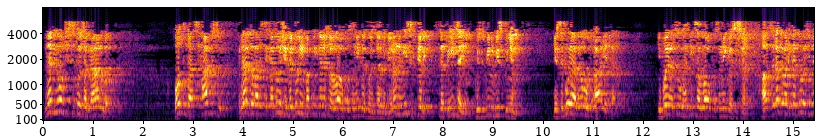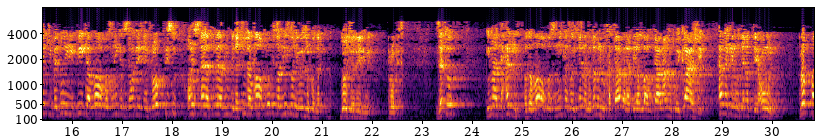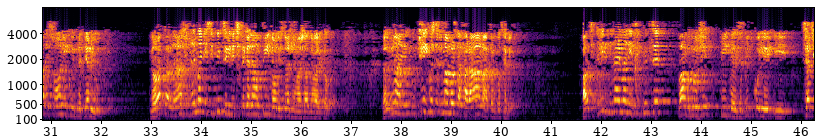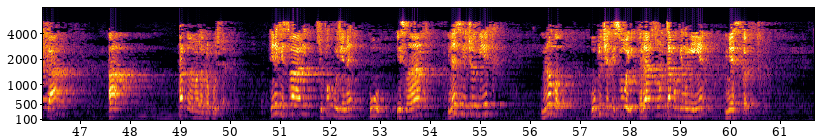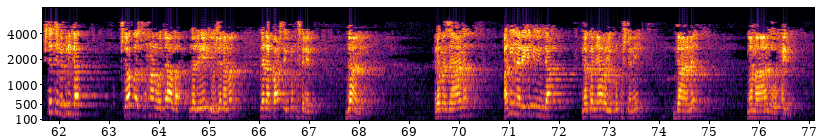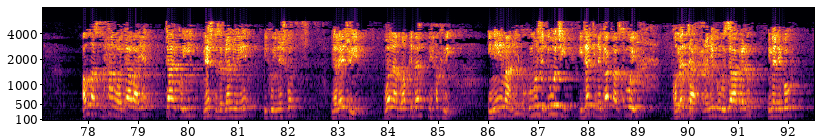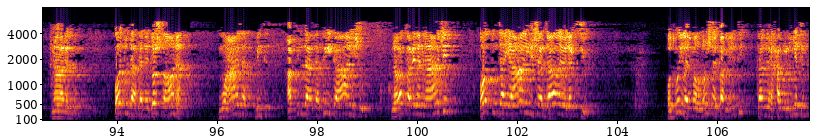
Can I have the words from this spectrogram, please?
Ne bi uopće se to zabranilo. Od da sahabi su radovali se kad dođe Beduin pa pita nešto Allahu poslanika koji je zdanog. Jer oni nisu htjeli da pitaju koji su bili blisku njemu. Jer se bojali ovog ajeta. I bojali se ovog hadisa Allahu poslanika sa sve. Ali se radovali kad dođe neki Beduin i pita Allahu poslanika sa sve određenim propisu, oni su tada trebali ruke da čude Allahu propis, ali nisu oni uzrokom da dođe određeni propis. Zato imate hadis od Allahu poslanika koji se nam od Omeru Hataba radi Allahu ta'ala anhu koji kaže Halake mutenati'un. Propali su oni koji pretjeruju. Na ovakav način najmanje sitnice vidjet ćete kada on pita on istražuje, maša Allah da rekao da ima čini ko se ima možda harama sam ko sebe? Ali ćete vidjeti najmanje sitnice vamo dođe pita i se pitkuje i čačka a pardon možda propušta. Te neke stvari su pokuđene u islam I ne smije čovjek mnogo upličati svoj razum tamo gdje mu nije mjesto. Šta tebe briga što Allah subhanahu wa ta'ala naredio ženama da napaštaju propuštene dane Ramazana, a nije naredio im da naklanjavaju propuštene dane namaza u hajdu. Allah subhanahu wa ta'ala je taj koji nešto zabranjuje i koji nešto naređuje. Wala muqiba ni hukmi. I nema niko ko može doći i dati nekakav svoj komentar na njegovu zabranu i na njegovu naredbu. Otuda kada je došla ona, Muada bint Abdillah da pita Aishu na ovakav jedan način, otuda je Aisha dala joj lekciju. Odgojila je malo nošla je pameti, kaže Harunijetim,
